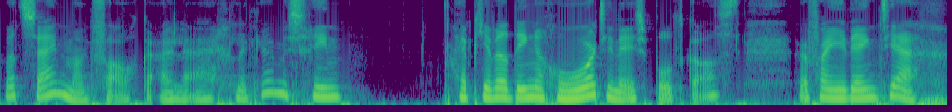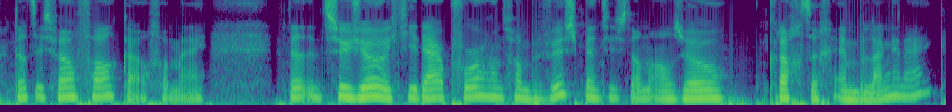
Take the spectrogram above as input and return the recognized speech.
Wat zijn mijn valkuilen eigenlijk? Hè? Misschien heb je wel dingen gehoord in deze podcast waarvan je denkt, ja, dat is wel een valkuil van mij. Dat, sowieso dat je daar op voorhand van bewust bent, is dan al zo krachtig en belangrijk.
